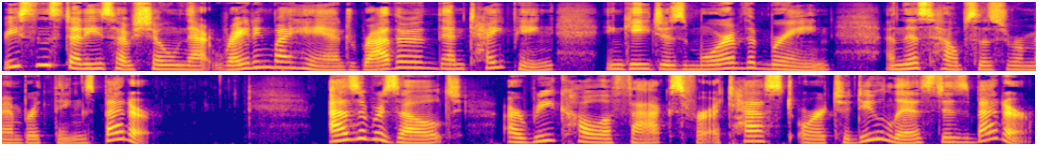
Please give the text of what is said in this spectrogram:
recent studies have shown that writing by hand rather than typing engages more of the brain, and this helps us remember things better. As a result, our recall of facts for a test or a to do list is better.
